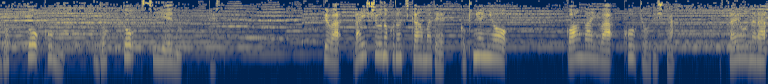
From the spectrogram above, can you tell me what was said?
.com.cn です。では、来週のこの時間までごきげんよう。ご案内は皇居でした。さようなら。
